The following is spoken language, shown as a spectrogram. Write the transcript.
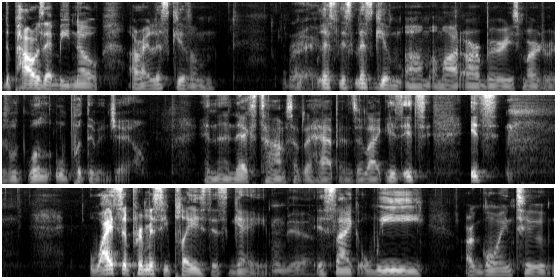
the powers that be know. All right, let's give them. Right. Let's let's, let's give um, Ahmaud Arbery's murderers. We'll, we'll we'll put them in jail, and the next time something happens, they're like it's it's it's white supremacy plays this game. Yeah. It's like we are going to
